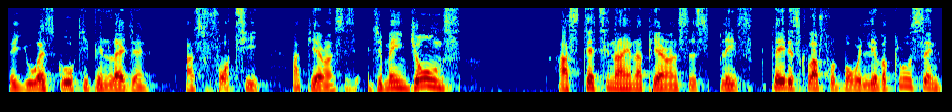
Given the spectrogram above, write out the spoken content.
the US goalkeeping legend, has 40 appearances. Jermaine Jones has 39 appearances, plays, played his club football with Leverkusen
